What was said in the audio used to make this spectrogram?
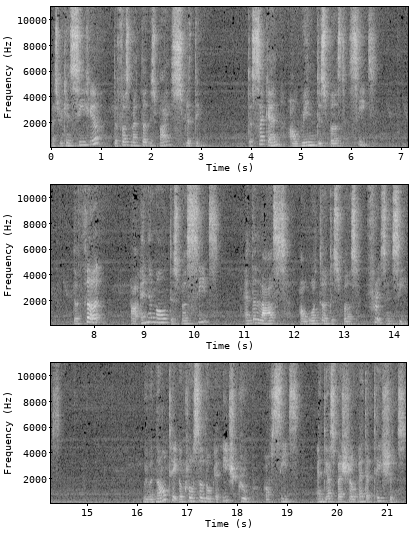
As we can see here, the first method is by splitting. The second are wind dispersed seeds. The third are animal dispersed seeds. And the last are water dispersed fruits and seeds. We will now take a closer look at each group of seeds and their special adaptations.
